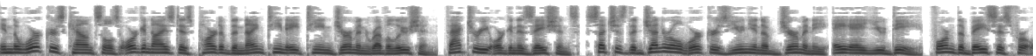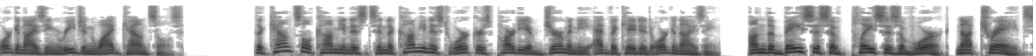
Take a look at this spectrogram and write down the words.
In the workers' councils organized as part of the 1918 German Revolution, factory organizations, such as the General Workers' Union of Germany AAUD, formed the basis for organizing region-wide councils. The council communists in the Communist Workers' Party of Germany advocated organizing on the basis of places of work, not trades,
